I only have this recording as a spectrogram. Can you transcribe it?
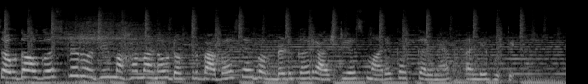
चौदा ऑगस्ट रोजी महामानव डॉक्टर बाबासाहेब आंबेडकर राष्ट्रीय स्मारकात करण्यात आले होते.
